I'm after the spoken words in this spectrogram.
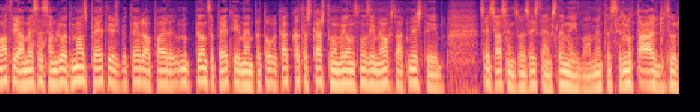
Latvijā mēs esam ļoti maz pētījuši, bet Eiropā ir nu, pilns ar pētījumiem par to, ka katrs karstums un vilnas nozīmē augstāku mirstību sirds asinsvadu sistēmas slimībām. Ja, tas ir, nu, tā ir, tur,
